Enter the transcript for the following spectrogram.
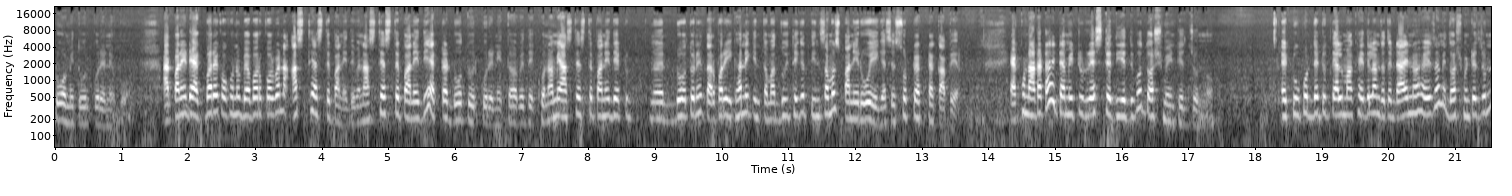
ডো আমি তৈরি করে নেব। আর পানিটা একবারে কখনো ব্যবহার করবেন না। আস্তে আস্তে পানি দেবেন। আস্তে আস্তে পানি দিয়ে একটা ডো তৈরি করে নিতে হবে। দেখুন, আমি আস্তে আস্তে পানি দিয়ে একটু ডো তৈরি তারপরে এখানে কিন্তু আমার দুই থেকে তিন চামচ পানি রয়ে গেছে ছোট্ট একটা কাপের এখন আটাটা এটা আমি একটু রেস্টে দিয়ে দেবো দশ মিনিটের জন্য। একটু উপর দিয়ে একটু তেল মাখিয়ে দিলাম, যাতে ডাই না হয়ে যায়। আমি দশ মিনিটের জন্য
